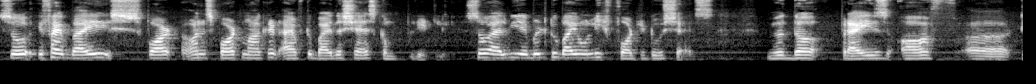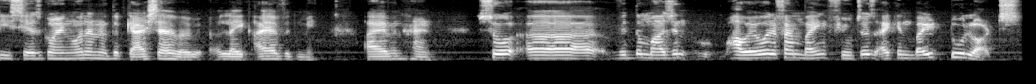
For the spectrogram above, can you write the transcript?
So if I buy spot on spot market I have to buy the shares completely. So I'll be able to buy only 42 shares with the price of uh, TCS going on and with the cash I have like I have with me I have in hand so uh, with the margin however if i'm buying futures i can buy two lots.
